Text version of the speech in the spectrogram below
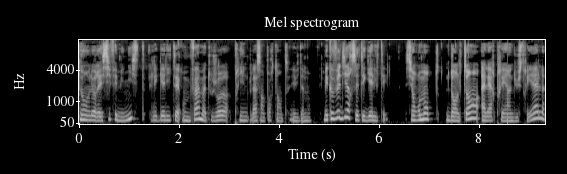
Dans le récit féministe, l'égalité homme-femme a toujours pris une place importante, évidemment. Mais que veut dire cette égalité? Si on remonte dans le temps, à l'ère pré-industrielle,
